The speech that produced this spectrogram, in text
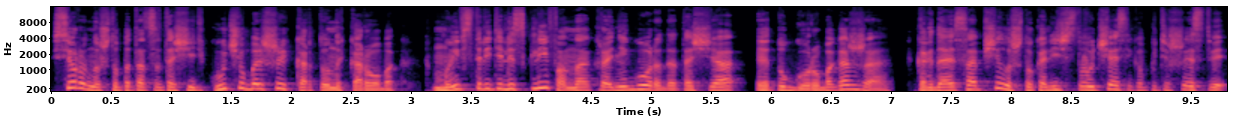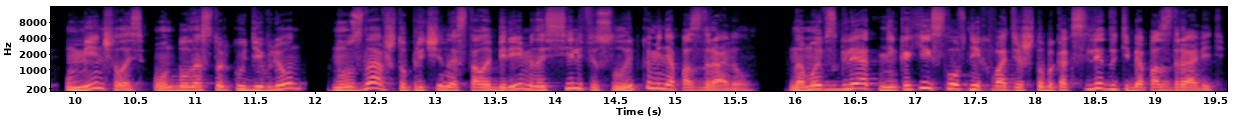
Все равно, что пытаться тащить кучу больших картонных коробок. Мы встретились с Клифом на окраине города, таща эту гору багажа. Когда я сообщил, что количество участников путешествия уменьшилось, он был настолько удивлен, но узнав, что причиной стала беременность, Сильфи с улыбкой меня поздравил. На мой взгляд, никаких слов не хватит, чтобы как следует тебя поздравить.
